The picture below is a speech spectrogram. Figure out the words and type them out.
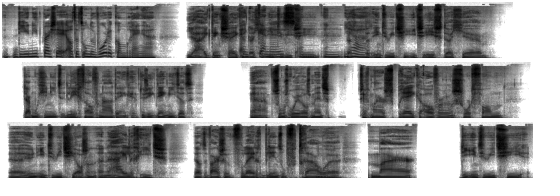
die je niet per se altijd onder woorden kan brengen? Ja, ik denk zeker En dat je intuïtie, en, en dat, ja. dat intuïtie iets is dat je, daar moet je niet licht over nadenken. Dus ik denk niet dat, ja, soms hoor je wel eens mensen, zeg maar, spreken over een soort van eh, hun intuïtie als een, een heilig iets, dat waar ze volledig blind op vertrouwen. Maar die intuïtie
